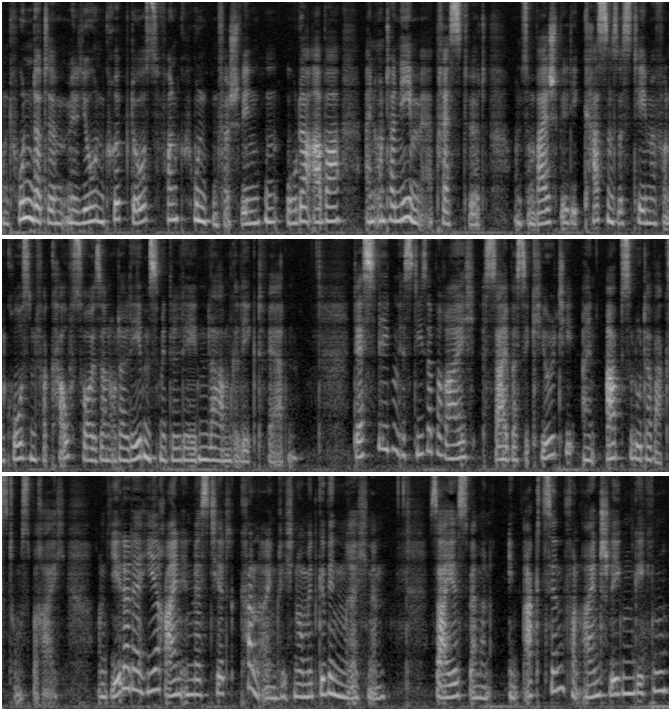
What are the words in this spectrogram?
und hunderte Millionen Kryptos von Kunden verschwinden oder aber ein Unternehmen erpresst wird und zum Beispiel die Kassensysteme von großen Verkaufshäusern oder Lebensmittelläden lahmgelegt werden. Deswegen ist dieser Bereich Cybersecurity ein absoluter Wachstumsbereich und jeder, der hier rein investiert, kann eigentlich nur mit Gewinnen rechnen. Sei es, wenn man in Aktien von Einschlägen gegen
